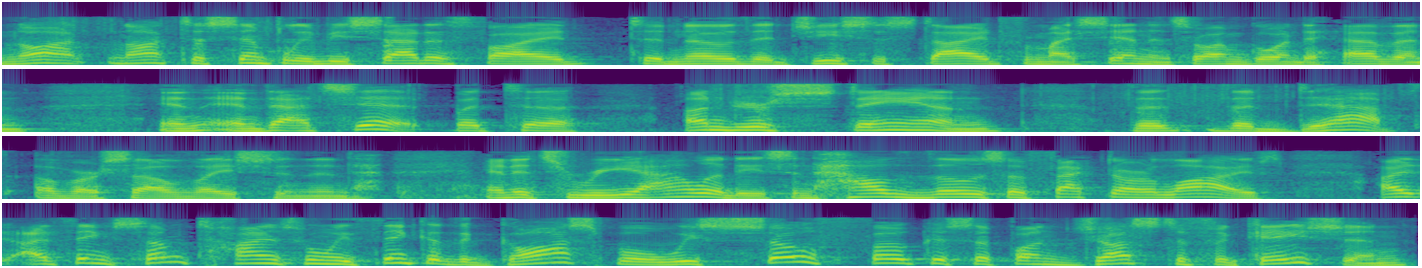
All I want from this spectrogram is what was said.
Not not to simply be satisfied to know that Jesus died for my sin and so I'm going to heaven and, and that's it, but to understand the, the depth of our salvation and, and its realities and how those affect our lives. I, I think sometimes when we think of the gospel, we so focus upon justification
